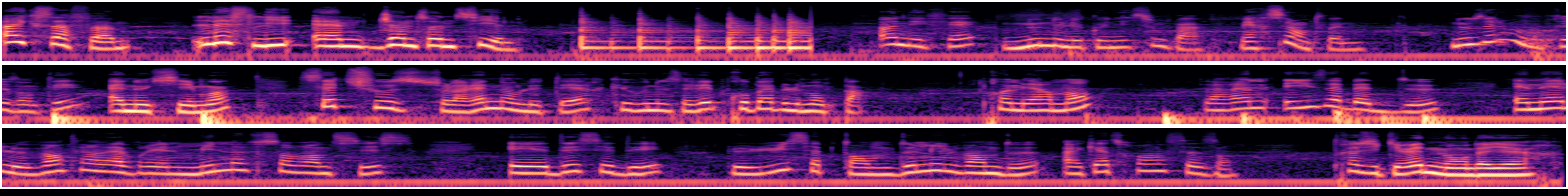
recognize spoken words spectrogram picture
avec sa femme, Leslie M. Johnson Seale. En effet, nous ne le connaissions pas. Merci Antoine. Nous allons vous présenter, Anoki et moi, 7 choses sur la reine d'Angleterre que vous ne savez probablement pas. Premièrement, la reine Elisabeth II est née le 21 avril 1926 et est décédée le 8 septembre 2022 à 96 ans. Tragique événement d'ailleurs.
